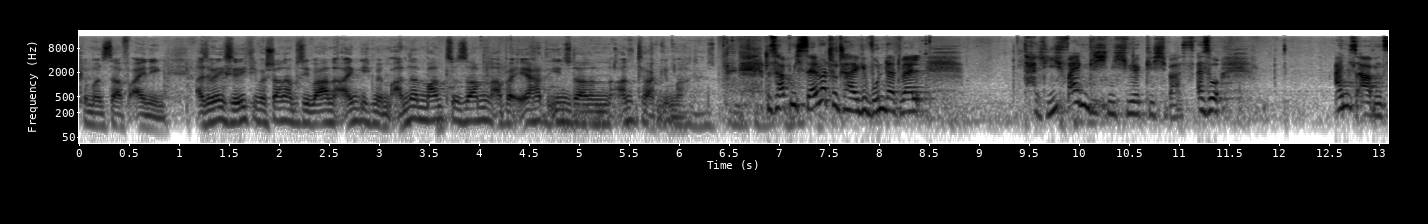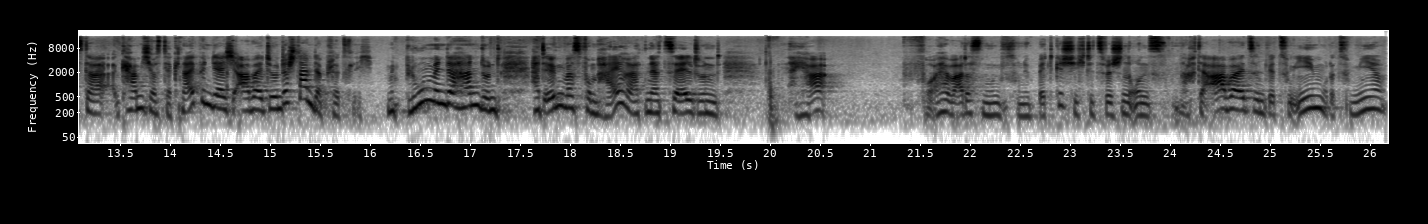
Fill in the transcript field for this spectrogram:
Können wir uns darauf einigen. Also wenn ich Sie richtig verstanden habe, Sie waren eigentlich mit einem anderen Mann zusammen, aber er hat Ihnen dann einen Antrag gemacht. Das hat mich selber total gewundert, weil da lief eigentlich nicht wirklich was. Also eines Abends, da kam ich aus der Kneipe, in der ich arbeite, und da stand er plötzlich mit Blumen in der Hand und hat irgendwas vom Heiraten erzählt. Und naja, vorher war das nun so eine Bettgeschichte zwischen uns. Nach der Arbeit sind wir zu ihm oder zu mir.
